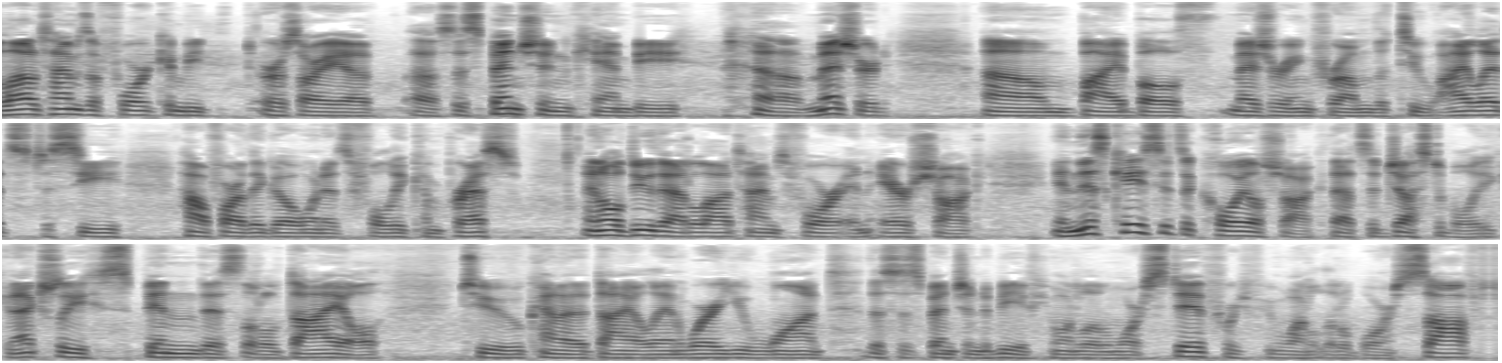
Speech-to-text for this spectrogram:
A lot of times a fork can be, or sorry, a, a suspension can be uh, measured um, by both measuring from the two eyelets to see how far they go when it's fully compressed. And I'll do that a lot of times for an air shock. In this case, it's a coil shock that's adjustable. You can actually spin this little dial to kind of dial in where you want the suspension to be, if you want a little more stiff or if you want a little more soft.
